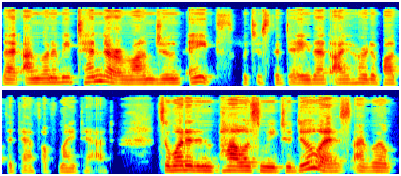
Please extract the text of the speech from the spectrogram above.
that I'm going to be tender around June 8th, which is the day that I heard about the death of my dad. So what it empowers me to do is I will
